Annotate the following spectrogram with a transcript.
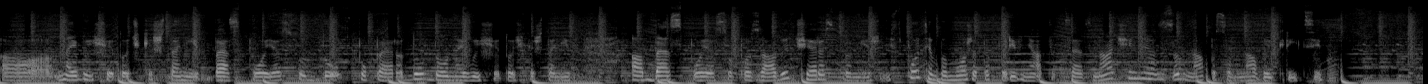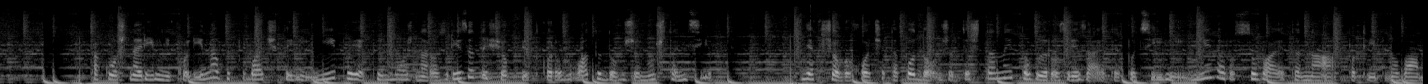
а, найвищої точки штанів без поясу до попереду до найвищої точки штанів а, без поясу позаду через проміжність. Потім ви можете порівняти це значення з написом на викрійці. Також на рівні коліна ви побачите лінії, по яким можна розрізати, щоб відкоригувати довжину штанців. Якщо ви хочете подовжити штани, то ви розрізаєте по цій лінії, розсуваєте на потрібну вам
